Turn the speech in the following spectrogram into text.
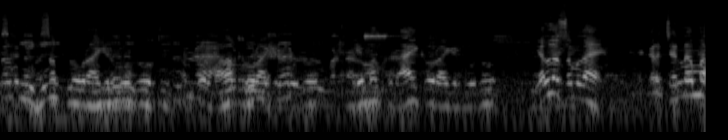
ಬಿಸ್ಕತ್ತಿ ಬಸಪ್ಪನವ್ರು ಆಗಿರ್ಬೋದು ಬಾಳಪ್ಪನವ್ರು ಆಗಿರ್ಬೋದು ಹೇಮಂತ್ ನಾಯಕ್ ಅವರಾಗಿರ್ಬೋದು ಎಲ್ಲ ಸಮುದಾಯ ಯಾಕಂದ್ರೆ ಚೆನ್ನಮ್ಮ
